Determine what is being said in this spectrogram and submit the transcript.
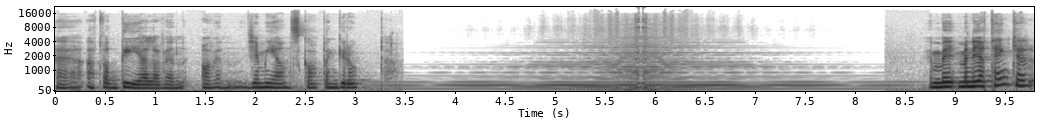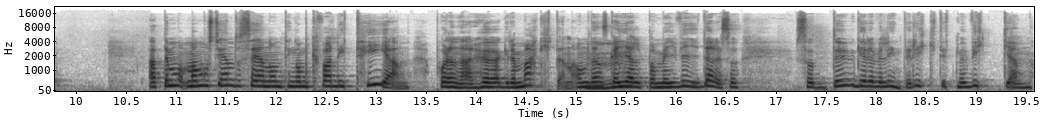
Eh, att vara del av en, av en gemenskap, en grupp. Men jag tänker att det, man måste ju ändå säga någonting om kvaliteten på den här högre makten. Om mm. den ska mm. hjälpa mig vidare så, så duger det väl inte riktigt med vilken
